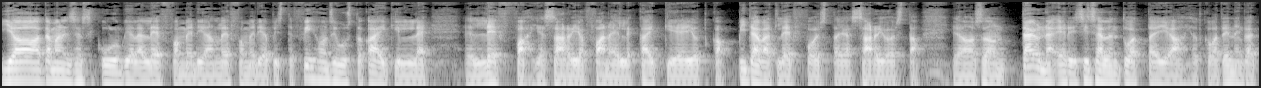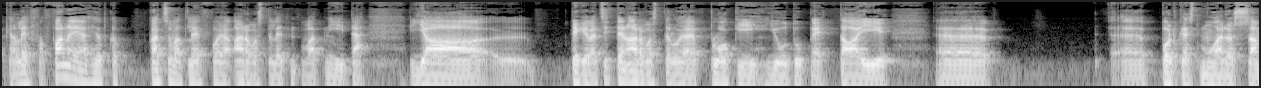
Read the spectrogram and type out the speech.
Ja tämän lisäksi kuulun vielä Leffamedian leffamedia.fi on sivusto kaikille leffa- ja sarjafaneille, kaikkie, jotka pitävät leffoista ja sarjoista. Ja se on täynnä eri sisällöntuottajia, jotka ovat ennen kaikkea leffafaneja, jotka katsovat leffoja, arvostelevat niitä ja tekevät sitten arvosteluja blogi, YouTube tai podcast-muodossa.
